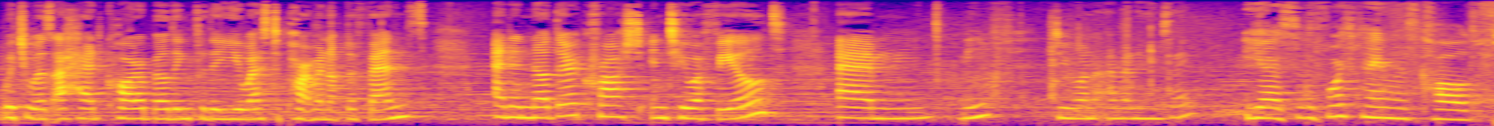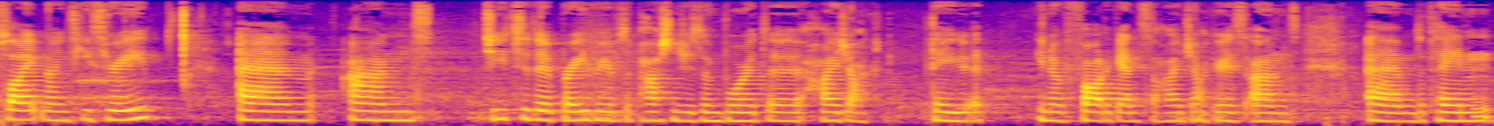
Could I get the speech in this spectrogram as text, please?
which was a headquarter building for the US Department of Defense. And another crashed into a field. Um, do you want to have anything to say? Yeah, so the fourth plane was called Flight 93 um, and due to the bravery of the passengers on board, the hijack they uh, you know fought against the hijackers, and um, the plane,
